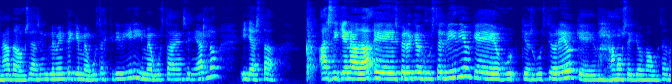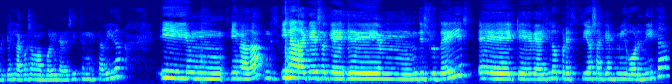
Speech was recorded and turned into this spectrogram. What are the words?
nada, o sea, simplemente que me gusta escribir y me gusta enseñarlo y ya está. Así que nada, eh, espero que os guste el vídeo, que, os guste Oreo, que vamos, sé que os va a gustar porque es la cosa más bonita que existe en esta vida. Y, mm, nada, y nada, que eso, que em, disfrutéis, eh, que veáis lo preciosa que es mi gordita.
